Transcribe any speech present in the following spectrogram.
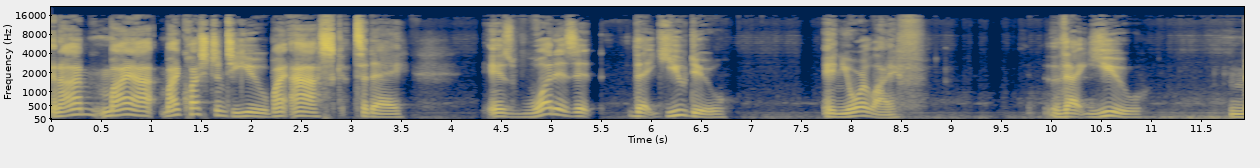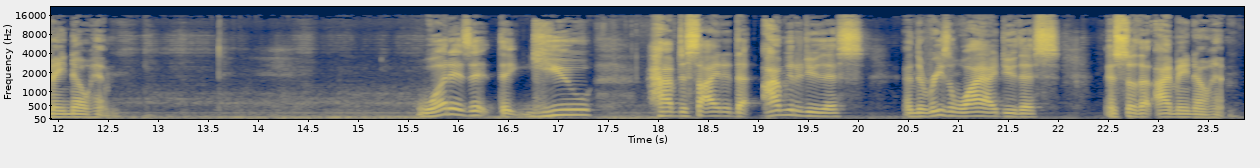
And I'm my uh, my question to you, my ask today is what is it that you do in your life that you may know him. What is it that you have decided that I'm going to do this, and the reason why I do this is so that I may know him?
